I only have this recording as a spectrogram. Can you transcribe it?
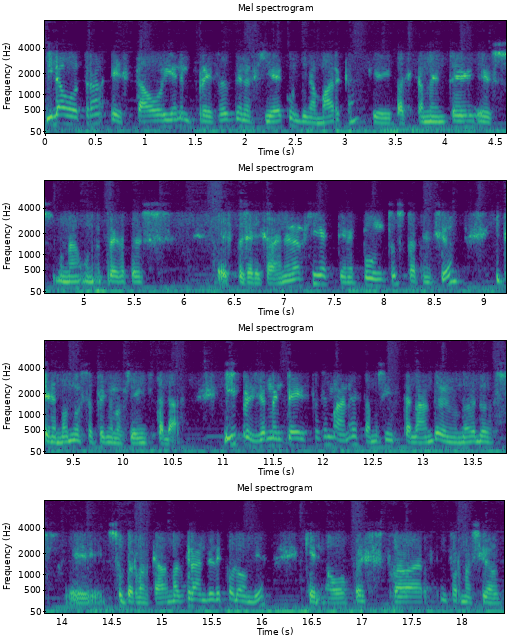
Y la otra está hoy en empresas de energía de Cundinamarca, que básicamente es una, una empresa pues especializada en energía, tiene puntos de atención y tenemos nuestra tecnología instalada. Y precisamente esta semana estamos instalando en uno de los eh, supermercados más grandes de Colombia, que no pues puedo dar información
